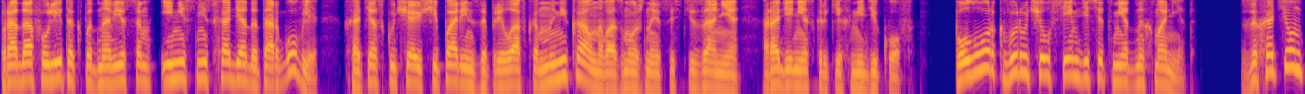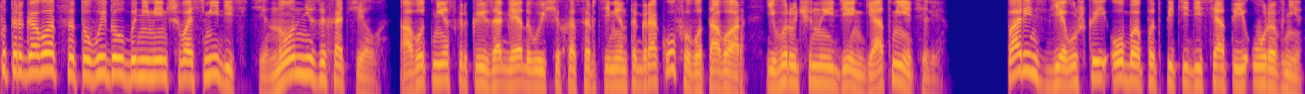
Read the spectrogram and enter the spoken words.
Продав улиток под навесом и не снисходя до торговли, хотя скучающий парень за прилавком намекал на возможное состязание ради нескольких медиков, полуорг выручил 70 медных монет. Захотел он поторговаться, то выбил бы не меньше 80, но он не захотел. А вот несколько из оглядывающих ассортимент игроков его товар и вырученные деньги отметили. Парень с девушкой, оба под 50 уровни,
